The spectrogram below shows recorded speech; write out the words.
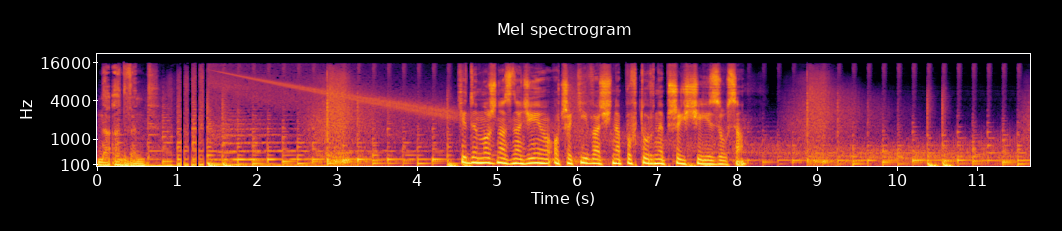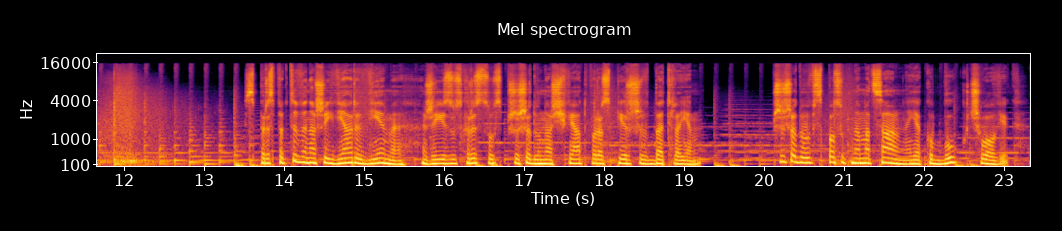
na Adwent. Kiedy można z nadzieją oczekiwać na powtórne przyjście Jezusa? Z perspektywy naszej wiary wiemy, że Jezus Chrystus przyszedł na świat po raz pierwszy w Betlejem. Przyszedł w sposób namacalny, jako Bóg człowiek.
